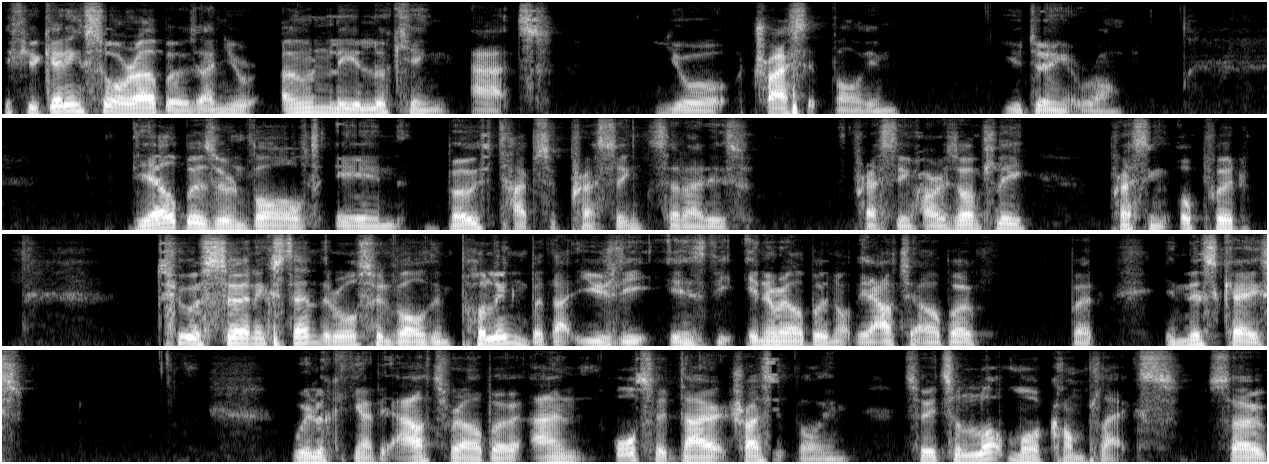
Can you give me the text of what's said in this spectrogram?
If you're getting sore elbows and you're only looking at your tricep volume, you're doing it wrong. The elbows are involved in both types of pressing. So, that is pressing horizontally, pressing upward. To a certain extent, they're also involved in pulling, but that usually is the inner elbow, not the outer elbow. But in this case, we're looking at the outer elbow and also direct tricep volume. So it's a lot more complex. So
